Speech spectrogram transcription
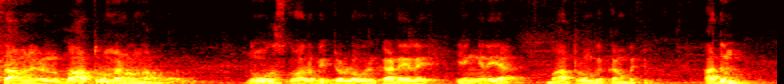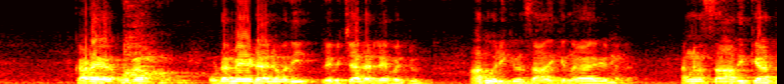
സ്ഥാപനങ്ങളിലും ബാത്റൂം വേണമെന്നാണ് പറയുന്നത്. നൂറ് സ്ക്വയർ ഫീറ്റ് ഉള്ള ഒരു കടയിൽ എങ്ങനെയാ ബാത്റൂം വെക്കാൻ പറ്റും? അതും കട ഉട ഉടമയുടെ അനുമതി ലഭിച്ചാലല്ലേ പറ്റൂ? അതൊരിക്കലും സാധിക്കുന്ന കാര്യമല്ല. അങ്ങനെ സാധിക്കാത്ത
